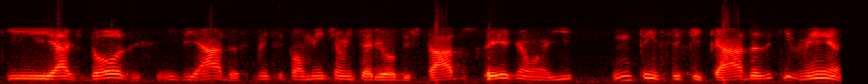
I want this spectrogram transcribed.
que as doses enviadas, principalmente ao interior do estado, sejam aí intensificadas e que venha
